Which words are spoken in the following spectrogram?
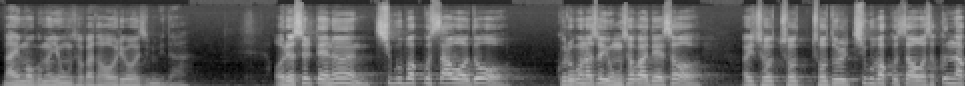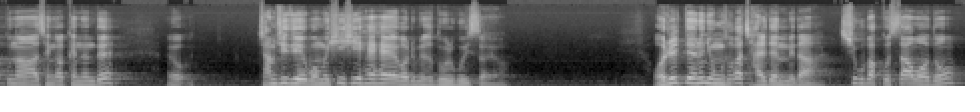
나이 먹으면 용서가 더 어려워집니다. 어렸을 때는 치고받고 싸워도 그러고 나서 용서가 돼서 아니 저 저 저들 치고받고 싸워서 끝났구나 생각했는데 어, 잠시 뒤에 보면 히히헤헤 거리면서 놀고 있어요. 어릴 때는 용서가 잘 됩니다. 치고받고 싸워도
